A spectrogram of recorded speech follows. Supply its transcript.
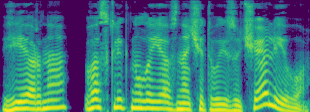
«Верно», — воскликнула я, — «значит, вы изучали его?»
